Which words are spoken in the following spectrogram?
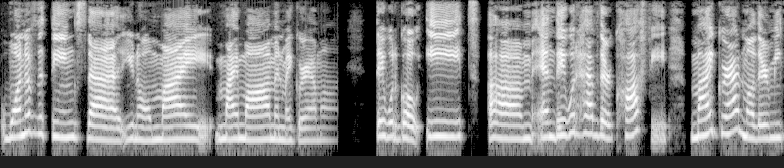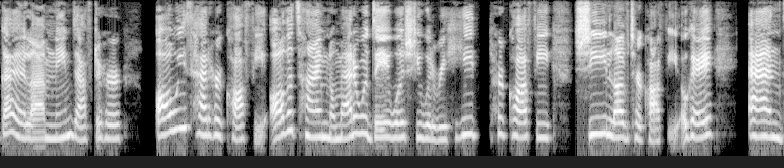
one of the things that, you know, my my mom and my grandma they would go eat um and they would have their coffee. My grandmother, Micaela, I'm named after her, always had her coffee all the time no matter what day it was she would reheat her coffee. She loved her coffee, okay? And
